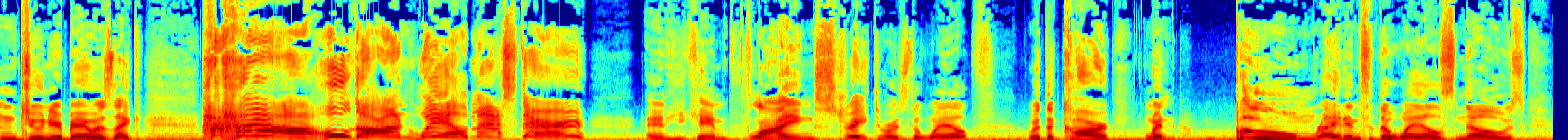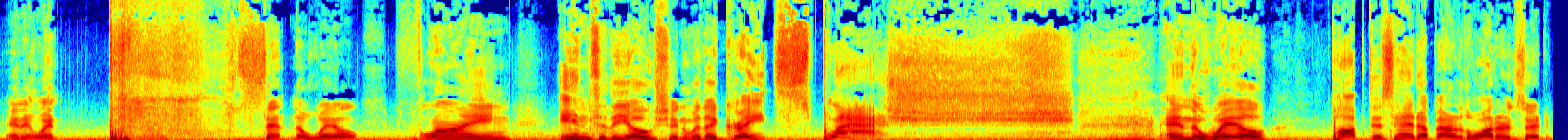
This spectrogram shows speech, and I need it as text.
and Junior Bear was like ha ha hold on, whale master! And he came flying straight towards the whale, where the car went boom right into the whale's nose, and it went sent the whale flying into the ocean with a great splash. And the whale popped his head up out of the water and said,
